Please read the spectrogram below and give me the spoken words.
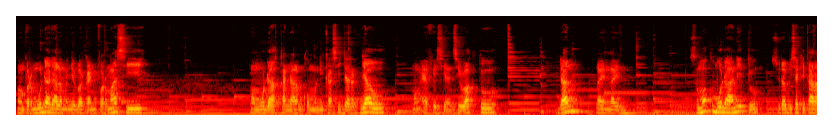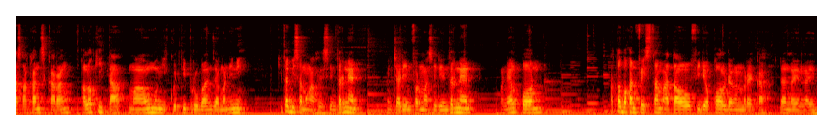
mempermudah dalam menyebarkan informasi, memudahkan dalam komunikasi jarak jauh, mengefisiensi waktu, dan lain-lain. Semua kemudahan itu sudah bisa kita rasakan sekarang kalau kita mau mengikuti perubahan zaman ini. Kita bisa mengakses internet, mencari informasi di internet, menelpon, atau bahkan FaceTime atau video call dengan mereka, dan lain-lain.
